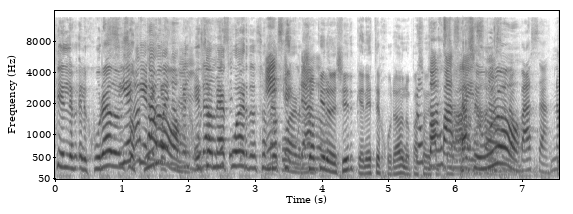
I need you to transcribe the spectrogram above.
que el, el jurado Sí, hizo que bueno el Eso me acuerdo, eso me Ese acuerdo. jurado. Yo quiero decir que en este jurado no pasa nada. pasa ¿Estás eso. seguro? No pasa. No,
